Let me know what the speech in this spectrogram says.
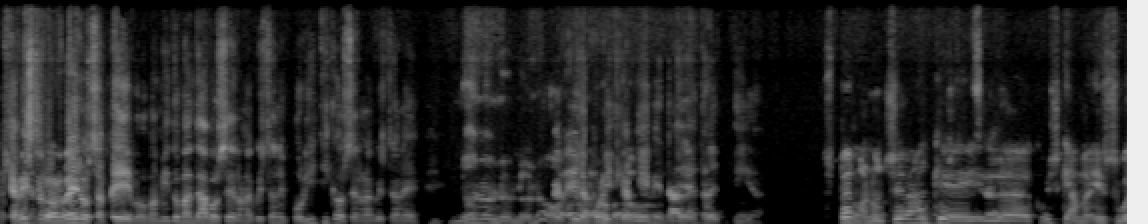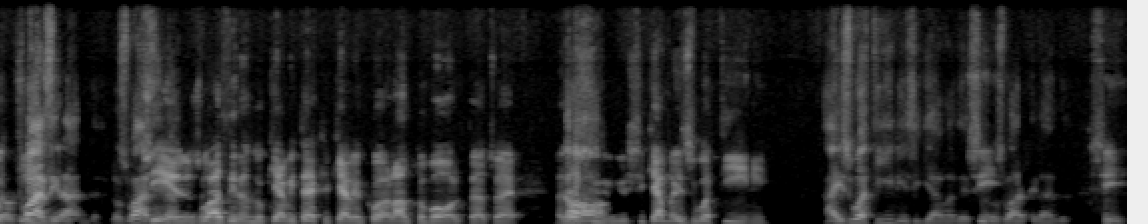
che avessero il re lo sapevo, ma mi domandavo se era una questione politica o se era una questione No, no, no, no, no. per è cui la politica roba viene dalla- dall'etnia. Aspetta, ma non c'era anche il, come si chiama? Lo Eswatini. Swaziland, lo Sì, Swaziland. eh, Swaziland lo chiami te che chiami ancora l'altra volta, cioè adesso No? si chiama Eswatini. Ai Swatini si chiama adesso, Sì. lo Swaziland. Sì,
